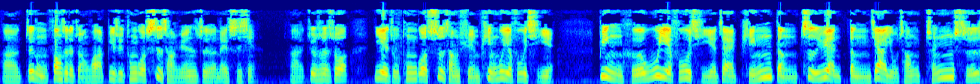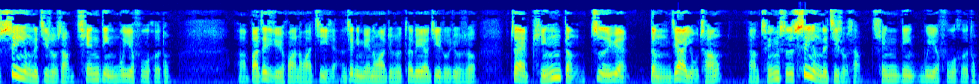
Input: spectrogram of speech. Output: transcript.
啊，这种方式的转化必须通过市场原则来实现啊，就是说业主通过市场选聘物业服务企业。并和物业服务企业在平等、自愿、等价有偿、诚实信用的基础上签订物业服务合同。啊，把这几句话的话记一下。这里面的话就是特别要记住，就是说在平等、自愿、等价有偿啊、诚实信用的基础上签订物业服务合同。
